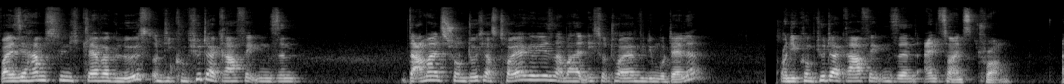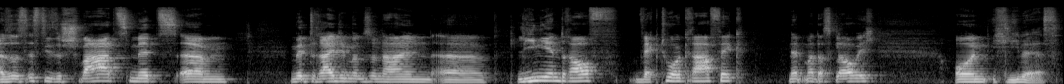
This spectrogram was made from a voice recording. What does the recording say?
weil sie haben es, finde ich, clever gelöst und die Computergrafiken sind damals schon durchaus teuer gewesen, aber halt nicht so teuer wie die Modelle. Und die Computergrafiken sind 1 zu 1 Tron. Also es ist dieses Schwarz mit, ähm, mit dreidimensionalen äh, Linien drauf, Vektorgrafik nennt man das, glaube ich. Und ich liebe es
